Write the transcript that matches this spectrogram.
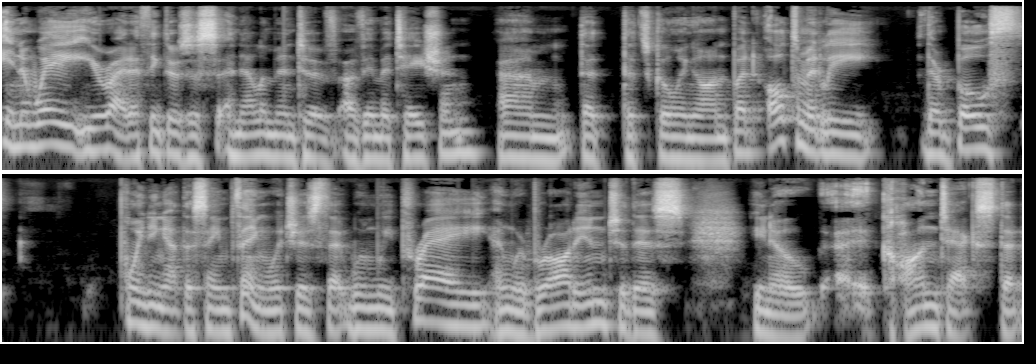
in a way, you're right. I think there's this, an element of, of imitation um, that that's going on, but ultimately, they're both pointing at the same thing, which is that when we pray and we're brought into this, you know, uh, context that,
